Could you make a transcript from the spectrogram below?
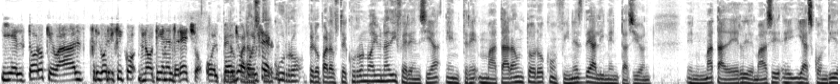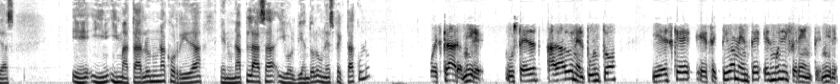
y el toro que va al frigorífico no tiene el derecho, o el pollo pero para o el usted cerdo. curro, pero para usted curro no hay una diferencia entre matar a un toro con fines de alimentación en un matadero y demás y, y a escondidas eh, y, y matarlo en una corrida en una plaza y volviéndolo un espectáculo. Pues claro, mire, usted ha dado en el punto y es que efectivamente es muy diferente. Mire,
